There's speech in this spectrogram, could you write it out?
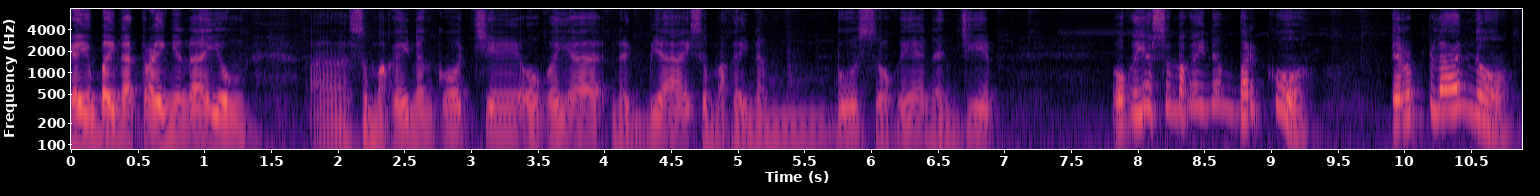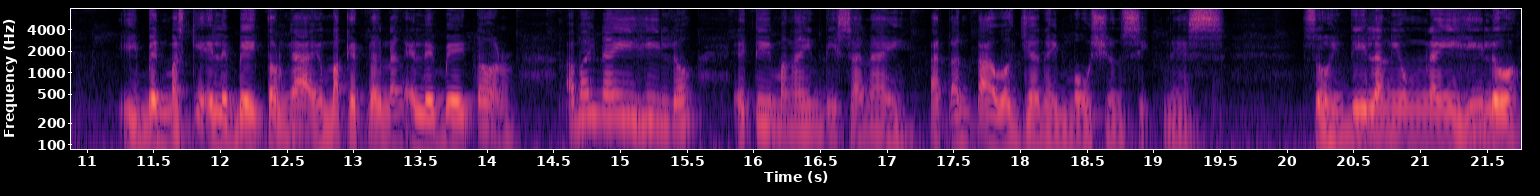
Kayo ba'y na-try nyo na yung uh, sumakay ng kotse o kaya nagbiyahe, sumakay ng bus o kaya ng jeep o kaya sumakay ng barko, eroplano, even maski elevator nga, umakit lang ng elevator. Abay, nahihilo. Ito yung mga hindi sanay at ang tawag dyan ay motion sickness. So hindi lang yung nahihilo,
